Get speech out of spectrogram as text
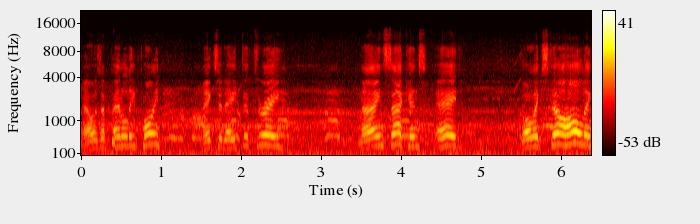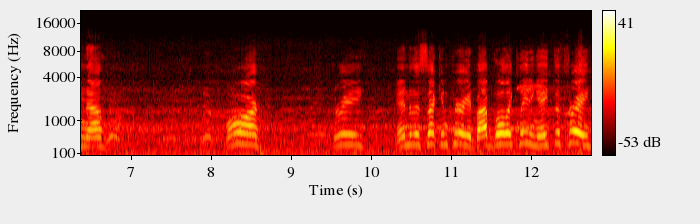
That was a penalty point. Makes it 8 to 3. Nine seconds. Eight. Golic still holding now. Four, three, end of the second period. Bob Golic leading 8 to 3.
